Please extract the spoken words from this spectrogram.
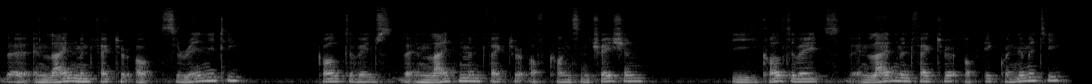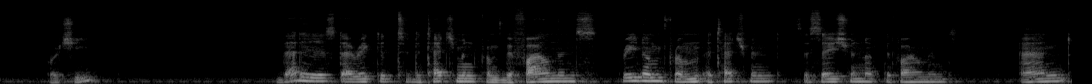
the enlightenment factor of serenity, cultivates the enlightenment factor of concentration, he cultivates the enlightenment factor of equanimity, or chi, that is directed to detachment from defilements, freedom from attachment, cessation of defilements, and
